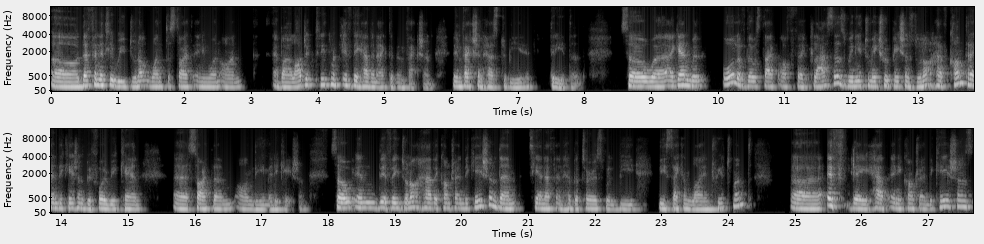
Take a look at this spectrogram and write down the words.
Uh, definitely, we do not want to start anyone on a biologic treatment if they have an active infection. The infection has to be treated. So uh, again, with all of those type of uh, classes, we need to make sure patients do not have contraindications before we can uh, start them on the medication. So in, if they do not have a contraindication, then TNF inhibitors will be the second line treatment. Uh, if they have any contraindications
